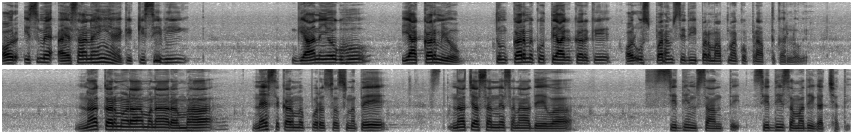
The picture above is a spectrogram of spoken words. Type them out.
और इसमें ऐसा नहीं है कि किसी भी ज्ञान योग हो या कर्म योग तुम कर्म को त्याग करके और उस परम सिद्धि परमात्मा को प्राप्त कर लोगे। न कर्मणा मनारंभा नैस कर्म पुरुषनते न च देव, सिद्धि शांति, सिद्धि समाधि गच्छति।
